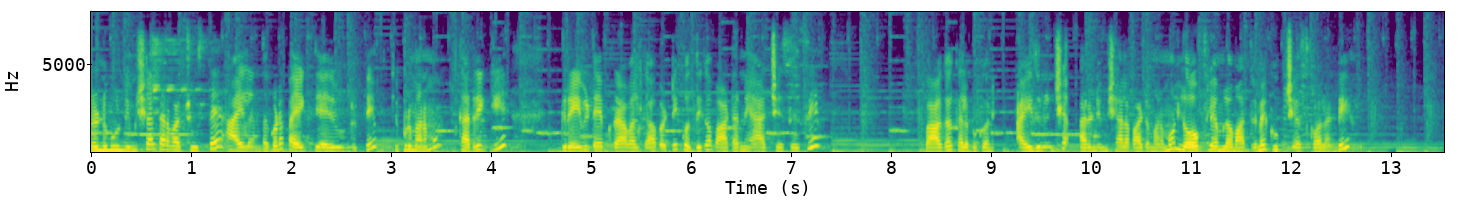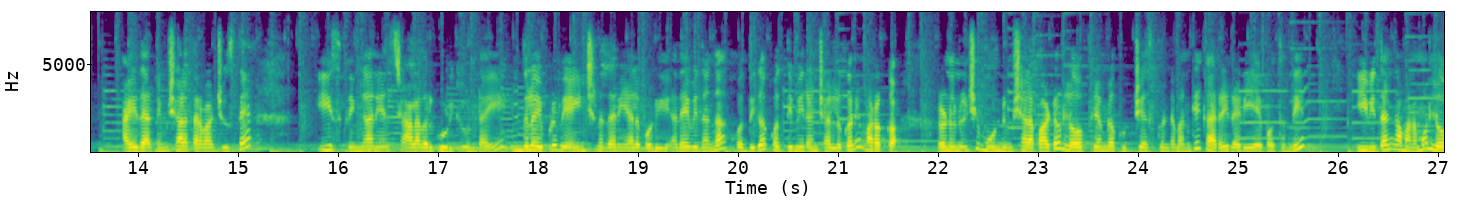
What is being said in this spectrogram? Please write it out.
రెండు మూడు నిమిషాల తర్వాత చూస్తే ఆయిల్ అంతా కూడా పైకి తేలి ఉంటుంది. ఇప్పుడు మనము కర్రీకి గ్రేవీ టైప్ రావాలి కాబట్టి కొద్దిగా వాటర్ని యాడ్ చేసేసి బాగా కలుపుకొని ఐదు నుంచి ఆరు నిమిషాల పాటు మనము లో ఫ్లేమ్లో మాత్రమే కుక్ చేసుకోవాలండి. ఐదారు నిమిషాల తర్వాత చూస్తే ఈ స్ప్రింగ్ ఆనియన్స్ చాలా వరకు ఉడికి ఉంటాయి. ఇందులో ఇప్పుడు వేయించిన ధనియాల పొడి అదేవిధంగా కొద్దిగా కొత్తిమీరని చల్లుకొని మరొక రెండు నుంచి మూడు నిమిషాల పాటు లో ఫ్లేమ్లో కుక్ చేసుకుంటే మనకి కర్రీ రెడీ అయిపోతుంది. ఈ విధంగా మనము లో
